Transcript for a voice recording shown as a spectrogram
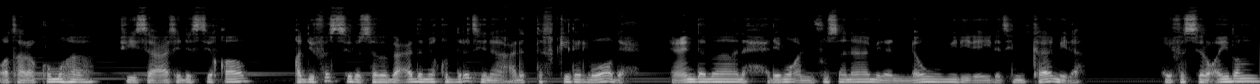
وتراكمها في ساعات الاستيقاظ قد يفسر سبب عدم قدرتنا على التفكير الواضح عندما نحرم أنفسنا من النوم لليلة كاملة. ويفسر أيضا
